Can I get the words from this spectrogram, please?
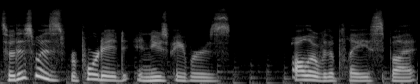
So this was reported in newspapers all over the place, but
